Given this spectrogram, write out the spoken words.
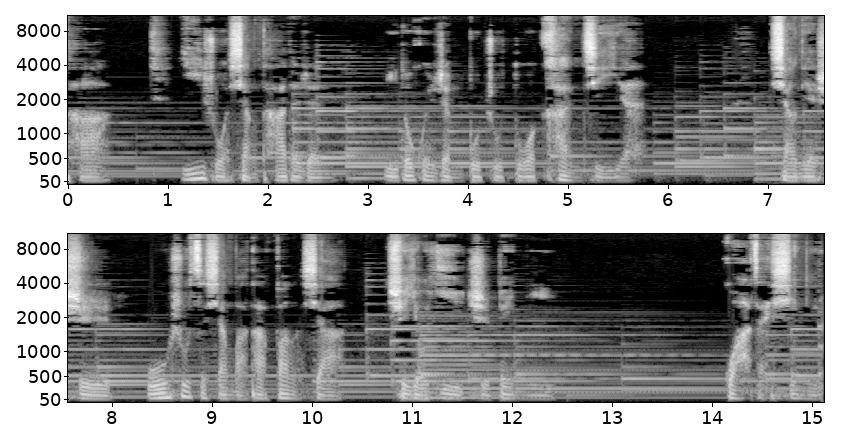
他，衣着像他的人，你都会忍不住多看几眼。想念是无数次想把他放下，却又一直被你挂在心里。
